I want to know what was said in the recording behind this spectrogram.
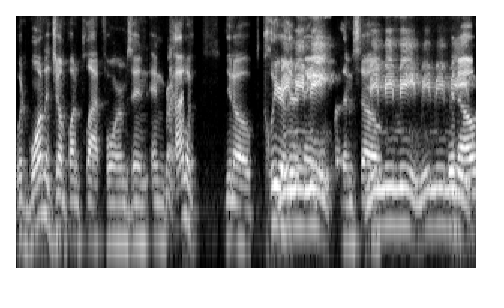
would want to jump on platforms and and Right. kind of you know clear Me, their me, name me. for themselves. me, me, me, me, me, you know,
